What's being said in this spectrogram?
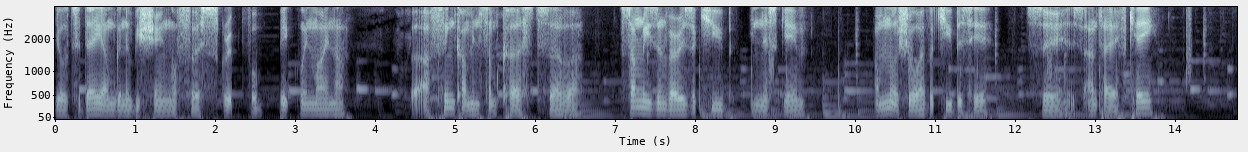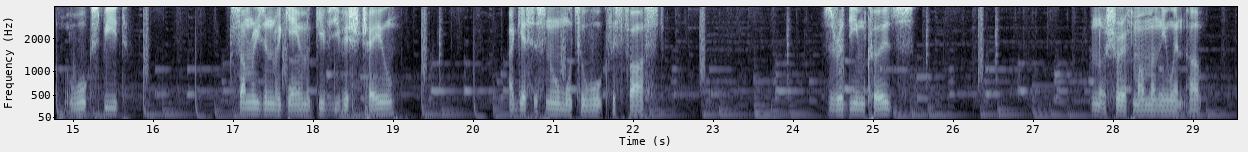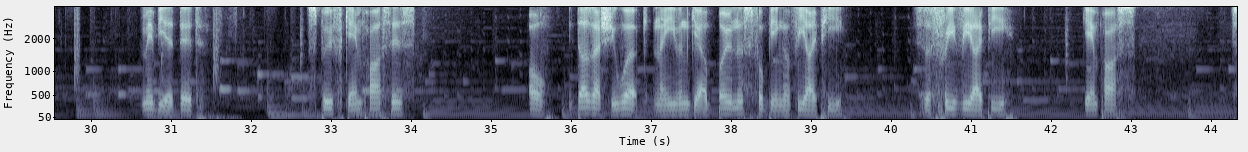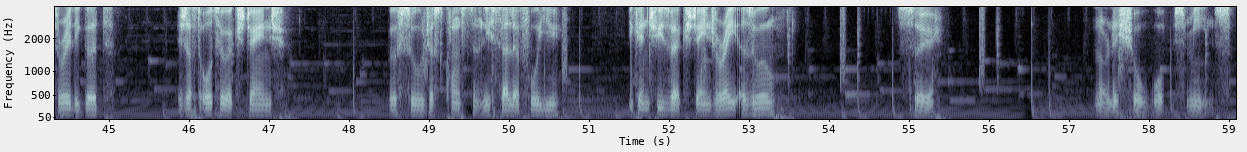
Yo, today I'm gonna be showing off a script for Bitcoin miner, but I think I'm in some cursed server. For some reason there is a cube in this game. I'm not sure why the cube is here. So it's anti-AFK, walk speed. For some reason the game gives you this trail. I guess it's normal to walk this fast. There's redeem codes. I'm not sure if my money went up. Maybe it did. Spoof game passes. Oh, it does actually work, and I even get a bonus for being a VIP. This is a free VIP game pass. It's really good. It's just auto exchange. This will just constantly sell it for you. You can choose the exchange rate as well. So, not really sure what this means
